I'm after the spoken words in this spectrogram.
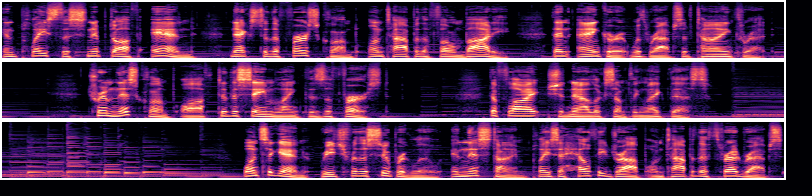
and place the snipped off end next to the first clump on top of the foam body, then anchor it with wraps of tying thread. Trim this clump off to the same length as the first. The fly should now look something like this. Once again, reach for the superglue and this time place a healthy drop on top of the thread wraps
